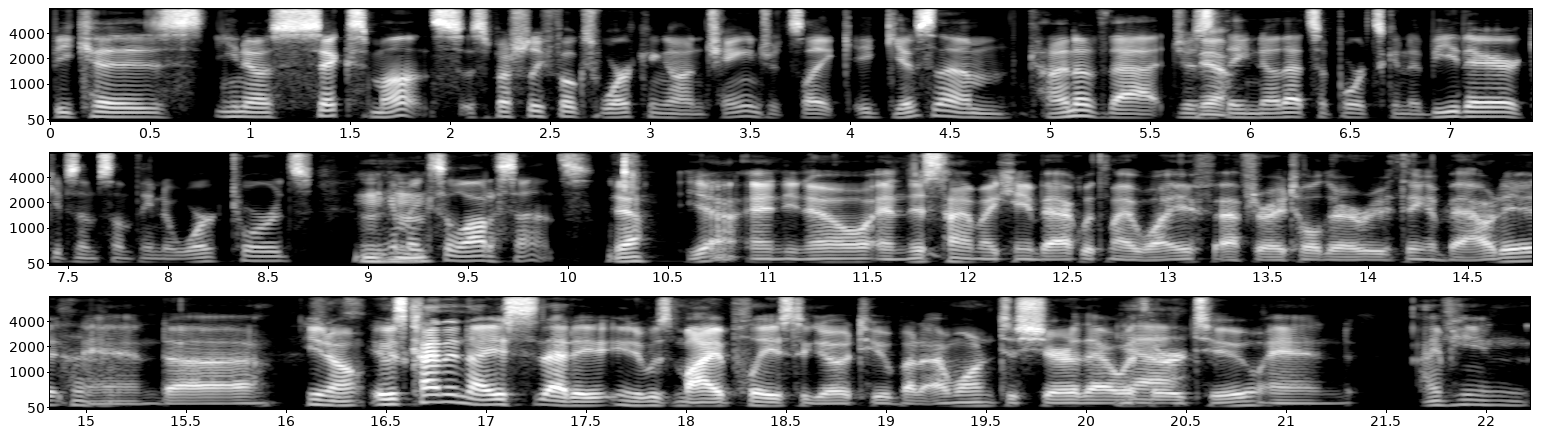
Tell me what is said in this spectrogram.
because you know six months especially folks working on change it's like it gives them kind of that just Yeah. they know that support's going to be there it gives them something to work towards i think it makes a lot of sense Yeah, Yeah. and you know, and this time I came back with my wife after I told her everything about it, and uh, you know, it was kind of nice that it, it was my place to go to, but I wanted to share that with Yeah. her too. And I mean,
